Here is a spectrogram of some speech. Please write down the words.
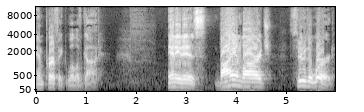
and perfect will of God? And it is by and large through the Word.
